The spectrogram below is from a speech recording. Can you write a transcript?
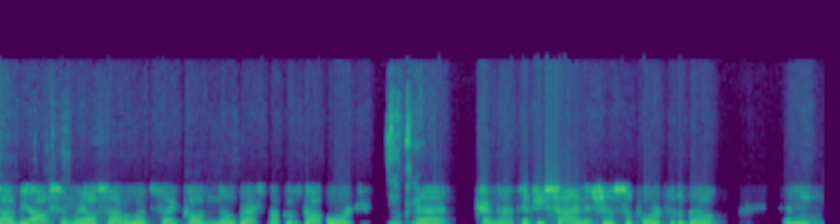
That would be awesome. We also have a website called nobrassknuckles.org Okay. that kind of, if you sign, it shows support for the bill. And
